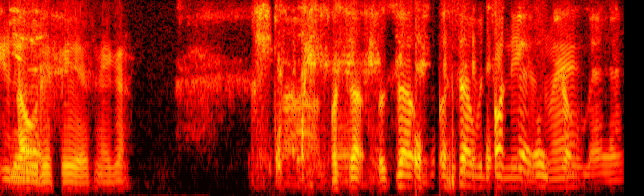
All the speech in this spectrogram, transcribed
you Yeah. know who this is, nigga. What's up? What's up? What's up with you Fuck that niggas, intro, man? man.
